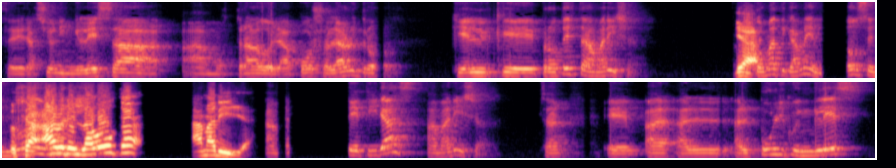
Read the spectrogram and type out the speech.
Federación Inglesa ha mostrado el apoyo al árbitro que el que protesta es amarilla. Automáticamente o sea, abres la boca, amarilla. Te tirás, amarilla. O sea, eh, al, público inglés,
